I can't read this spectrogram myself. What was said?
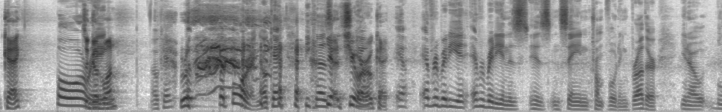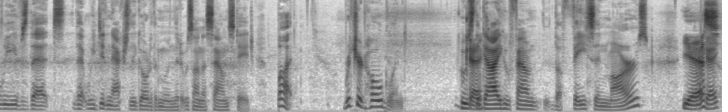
Okay. Boring. It's a good one. okay, but, but boring, okay, because Yeah, sure, you know, okay. you know, everybody, everybody, and his his insane Trump voting brother, you know, believes that that we didn't actually go to the moon, that it was on a soundstage. But Richard Hoagland, who's Okay. the guy who found the face in Mars, Yes. Okay.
